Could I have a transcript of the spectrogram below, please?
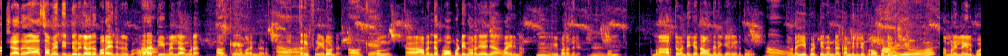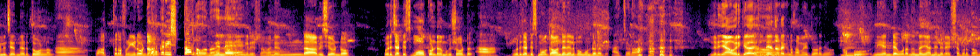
പക്ഷെ അത് ആ സമയത്ത് ഇന്റർവ്യൂവിൽ അവർ പറയുന്നുണ്ട് അവരെ ടീം എല്ലാം കൂടെ അപ്പൊ അത്രയും ഫ്രീഡം ഉണ്ട്. അപ്പം അവന്റെ പ്രോപ്പർട്ടി എന്ന് പറഞ്ഞു കഴിഞ്ഞാൽ വയലിന ഈ പടത്തിൽ. അപ്പം നമ്മൾ ആർട്ട് വണ്ടിക്കകത്ത് അവൻ തന്നെ കയറി എടുത്തോളൂ. നമ്മുടെ ഈ പെട്ടി നിന്റെ കണ്ടിന്യൂറ്റി പ്രോപ്പർട്ടിയാണ് നമ്മളില്ലെങ്കിൽ പോലും ചെന്ന് എടുത്തോളണം. അപ്പൊ അത്ര ഫ്രീഡം ഉണ്ട്. ഇഷ്ടം തോന്നും ഭയങ്കര ഇഷ്ടം. അവന്റെ എന്ത് ആവശ്യമുണ്ടോ ഒരു ചട്ടി സ്മോക്ക് ഉണ്ട് നമുക്ക് ഷോട്ട് ഒരു ചട്ടി സ്മോക്ക് അവൻ തന്നെ ചിലപ്പം കൊണ്ടുനടക്കും. എന്നിട്ട് ഞാൻ ഒരിക്കൽ ഹൃദയം നടക്കുന്ന സമയത്ത് പറഞ്ഞു അപ്പു നീ എന്റെ കൂടെ നിന്ന് ഞാൻ നിന്നെ രക്ഷപ്പെടുത്താൻ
